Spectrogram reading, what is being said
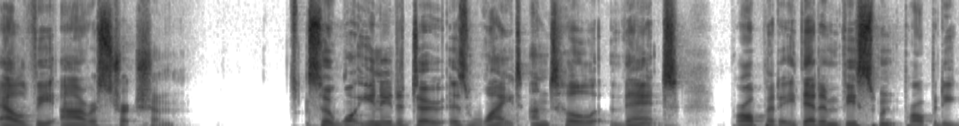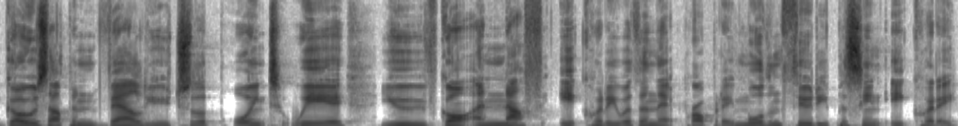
LVR restriction. So, what you need to do is wait until that property, that investment property, goes up in value to the point where you've got enough equity within that property, more than 30% equity,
